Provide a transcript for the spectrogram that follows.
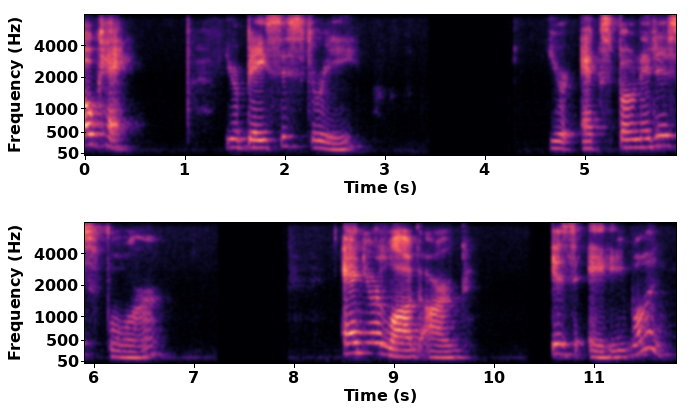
Okay, your base is 3. Your exponent is 4. And your log arg is 81.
